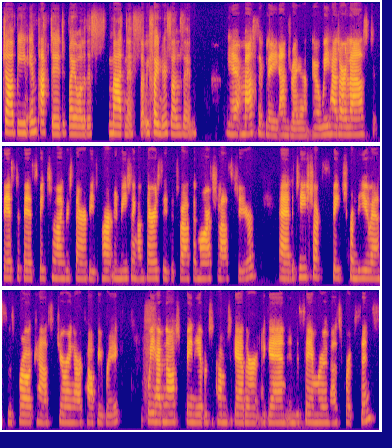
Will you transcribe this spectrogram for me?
job been impacted by all of this madness that we find ourselves in? Yeah, massively, Andrea. Uh, we had our last face to face speech and language therapy department meeting on Thursday, the 12th of March last year. Uh, the Taoiseach speech from the US was broadcast during our coffee break. We have not been able to come together again in the same room as group since.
